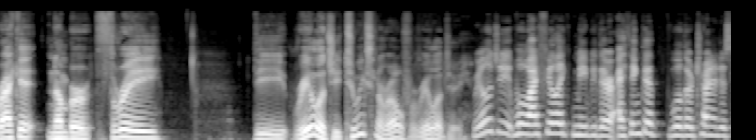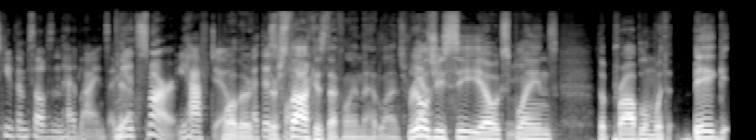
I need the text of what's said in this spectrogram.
Racket number three. The Realogy, two weeks in a row for Realogy. Realogy. Well, I feel like maybe they're. I think that well, they're trying to just keep themselves in the headlines. I mean, Yeah. it's smart. You have to. Well, their at this their point. stock is definitely in the headlines. Realogy CEO explains the problem with big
